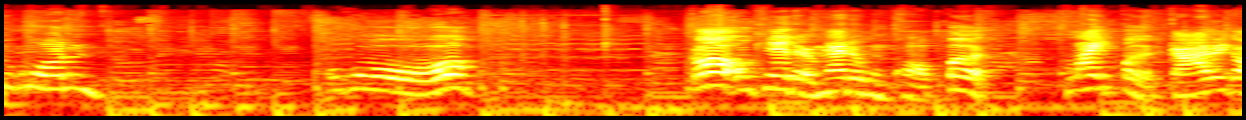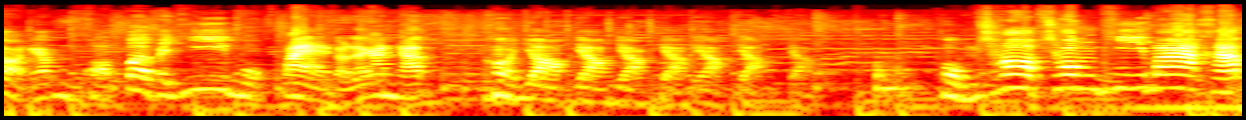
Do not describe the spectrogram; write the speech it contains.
ทุกคน โอ้โห ก็โอเคเดี๋ยวไงเดี๋ยวผมขอเปิด ไล่เปิดการ์ดไปก่อนครับ ผมขอเปิดไปที่บวกแปดก่อนแล้วกันครับขอหยอกหยอกหยอกหยอกหยอกหยอกหยอกผมชอบช่องพี่มากครับ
